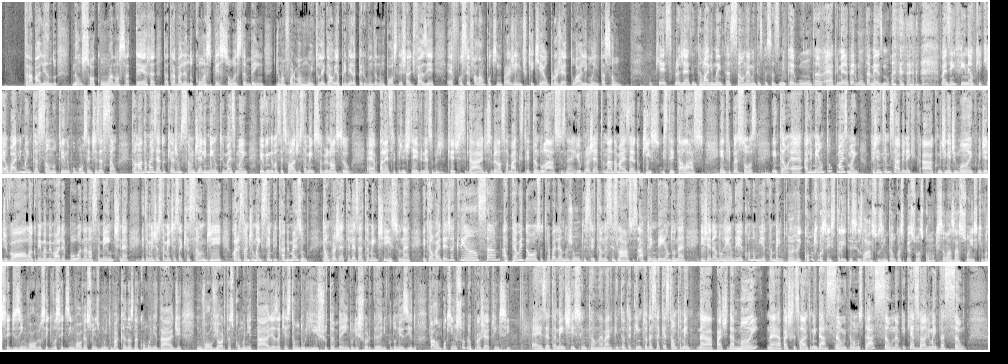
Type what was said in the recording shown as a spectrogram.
trabalhando não só com a nossa terra, está trabalhando com as pessoas também de uma forma muito legal. E a primeira pergunta, não posso deixar de fazer, é você falar um pouquinho pra gente o que, que é o projeto Alimentação o que é esse projeto, então, alimentação, né? Muitas pessoas me perguntam, é a primeira pergunta mesmo. Mas enfim, né? O que, que é o alimentação nutrindo com conscientização? Então, nada mais é do que a junção de alimento e mais mãe. E ouvindo vocês falar justamente sobre o nosso é, palestra que a gente teve, né? Sobre criatividade, sobre a nossa marca estreitando laços, né? E o projeto nada mais é do que isso, estreitar laço entre pessoas. Então, é alimento mais mãe. Porque a gente sempre sabe, né? Que a comidinha de mãe, comidinha de vó, logo vem uma memória boa na nossa mente, né? E também justamente essa questão de coração de mãe sempre cabe mais um. Então o projeto ele é exatamente isso, né? Então vai desde a criança até o idoso trabalhando junto, estreitando esses laços, aprendendo, né? E gerando renda e economia também. Uhum. E como que você estreita esses laços então com as pessoas? Como que são as ações que você desenvolve? Eu sei que você desenvolve ações muito bacanas na comunidade, envolve hortas comunitárias, a questão do lixo também, do lixo orgânico, do resíduo. Fala um pouquinho sobre o projeto em si. É exatamente isso então, né, Marica? Então tem toda essa questão também da parte da mãe, né? A parte que vocês falaram também da ação. Então vamos para ação, né? O que, que é a sua uhum. alimentação?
